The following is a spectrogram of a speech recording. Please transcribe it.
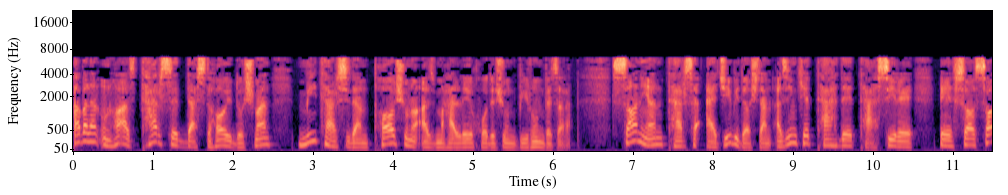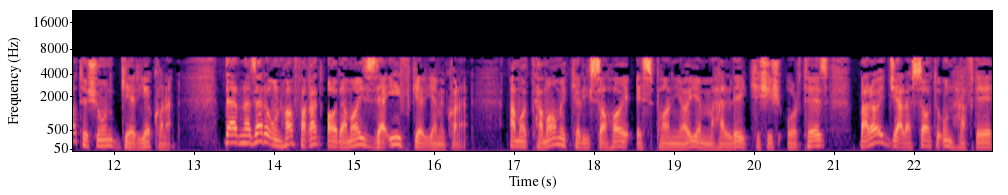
اولا اونها از ترس دسته های دشمن می ترسیدن پاشون رو از محله خودشون بیرون بذارن. ثانیا ترس عجیبی داشتن از اینکه تحت تاثیر احساساتشون گریه کنن. در نظر اونها فقط آدمای ضعیف گریه می‌کنن. اما تمام کلیساهای اسپانیایی محله کشیش ارتز برای جلسات اون هفته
